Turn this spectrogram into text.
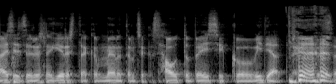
asi seal üsna kiiresti hakkab meenutama siukest How to Basic'u videot, kus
